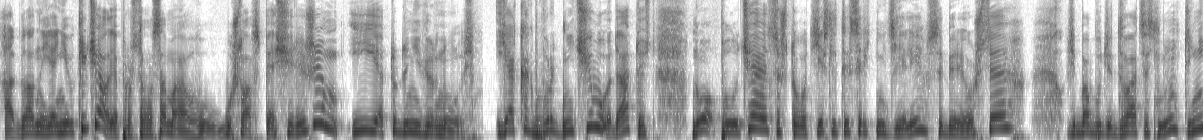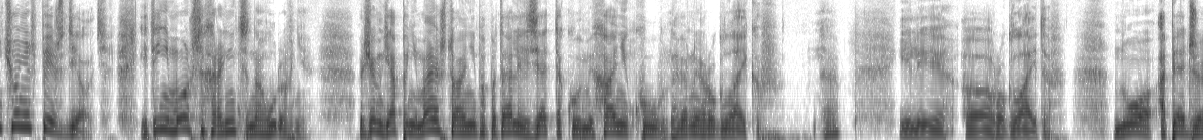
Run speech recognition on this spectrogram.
А главное, я не выключал, я просто она сама ушла в спящий режим и оттуда не вернулась. Я как бы вроде ничего, да, то есть, но получается, что вот если ты средь недели соберешься, у тебя будет 20 минут, ты ничего не успеешь сделать. И ты не можешь сохраниться на уровне. Причем я понимаю, что они попытались взять такую механику, наверное, роглайков. Да? Или э, роглайтов. Но, опять же,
